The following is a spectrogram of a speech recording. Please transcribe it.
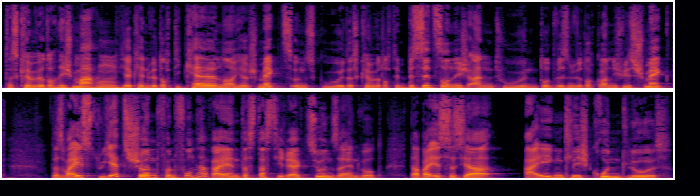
Das können wir doch nicht machen, hier kennen wir doch die Kellner, hier schmeckt's uns gut, das können wir doch dem Besitzer nicht antun, dort wissen wir doch gar nicht, wie es schmeckt. Das weißt du jetzt schon von vornherein, dass das die Reaktion sein wird. Dabei ist es ja eigentlich grundlos.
